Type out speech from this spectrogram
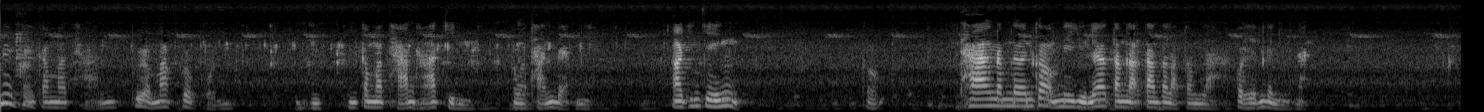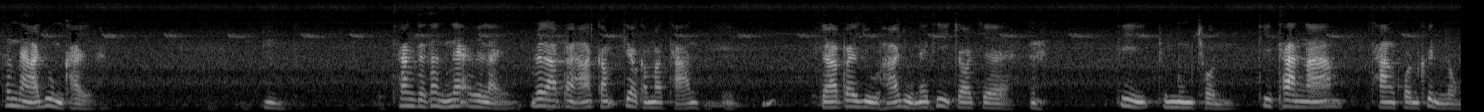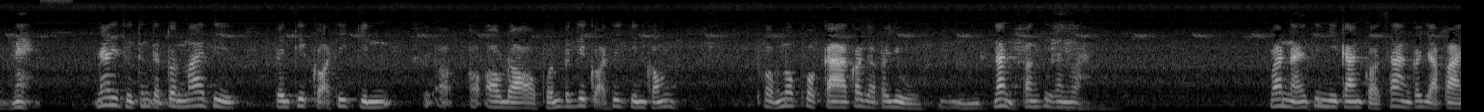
ไม่ใช่กรรมฐานเพื่อมรรคเพื่อผลมันกรรมฐานหากินกรรมฐานแบบนี้เอาจริงๆก็ทางดำเนินก็มีอยู่แล้วตำละตามตลับตำลาก็เห็นกันอยู่นั่น ท่านหายุ่งใครอืมช่างจะท่านแนะเวลาเวลาไปหากรรมเที่ยวกรรมฐาน จะไปอยู่หาอยู่ในที่จอแจ ที่ชุมนุมชน ที่ท่าน้ำทางคนขึ้นลงแน่แม้ที่สุดตั้งแต่ต้นไม้ที่เป็นที่เกาะที่กินออกดอกออกผลเป็นที่เกาะที่กินของพวกนกพวกกาก็อย่าไปอยู่นั่นฟังที่ท่านว่าว่าไหนที่มีการก่อสร้างก็อย่าไป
